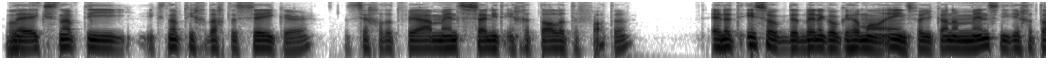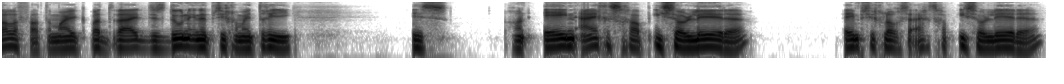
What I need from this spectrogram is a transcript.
Nee, ik snap die, ik snap die gedachte zeker. Ze zeggen altijd van ja, mensen zijn niet in getallen te vatten. En dat is ook, dat ben ik ook helemaal eens. Want je kan een mens niet in getallen vatten. Maar wat wij dus doen in de psychometrie is gewoon één eigenschap isoleren. één psychologische eigenschap isoleren.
